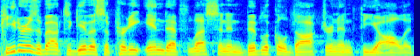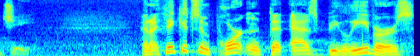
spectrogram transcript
Peter is about to give us a pretty in depth lesson in biblical doctrine and theology. And I think it's important that as believers,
